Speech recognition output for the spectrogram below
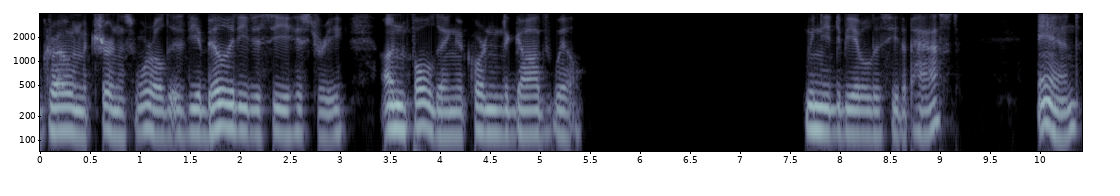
grow and mature in this world is the ability to see history unfolding according to God's will. We need to be able to see the past, and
